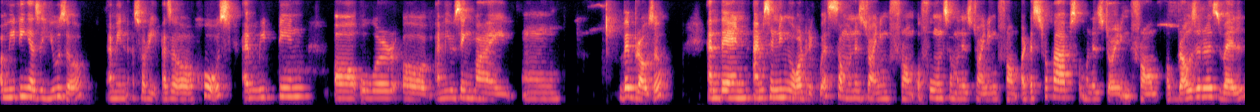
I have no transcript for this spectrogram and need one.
a meeting as a user I mean, sorry, as a host, I'm meeting uh, over, uh, I'm using my um, web browser. And then I'm sending all requests. Someone is joining from a phone, someone is joining from a desktop app, someone is joining from a browser as well.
